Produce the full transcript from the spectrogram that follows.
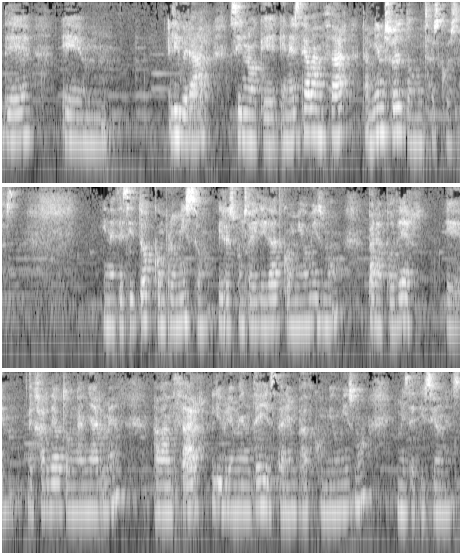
de eh, liberar, sino que en este avanzar también suelto muchas cosas. Y necesito compromiso y responsabilidad conmigo mismo para poder eh, dejar de autoengañarme, avanzar libremente y estar en paz conmigo mismo y mis decisiones.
